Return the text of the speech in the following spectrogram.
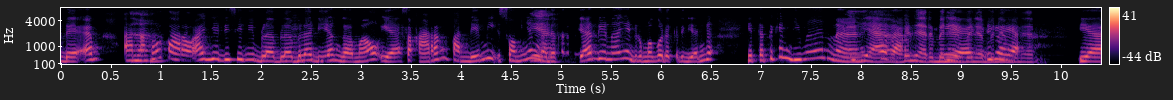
LDM anak Heeh. lo taruh aja di sini bla bla bla dia nggak mau ya sekarang pandemi suaminya nggak Iya. ada kerjaan dia nanya di rumah gue ada kerjaan nggak? Ya tapi kan gimana? Iya, Ya kan? benar benar Iya, benar jadi benar kayak benar. ya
